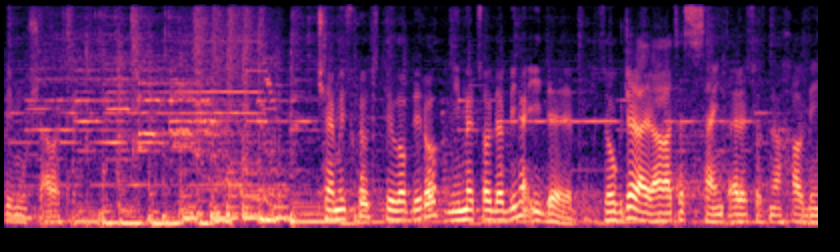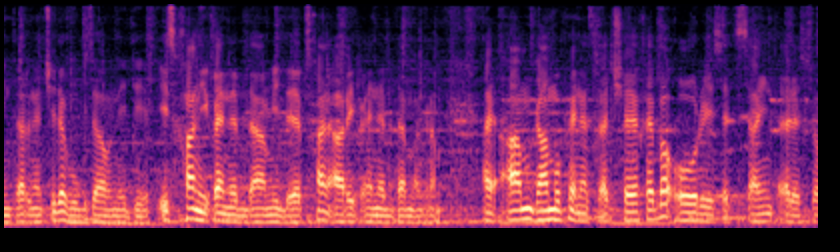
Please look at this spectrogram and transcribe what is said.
ვიმუშავოთ. ჩემი მხრივ ვთქვი, რომ მიმეწოდებინა იდეები. ზოგჯერ აი რაღაცას საინტერესოს ნახავდი ინტერნეტში და გუგზავნიდი. ის ხან იყენებდა ამ იდეებს, ხან არ იყენებდა, მაგრამ აი ამ გამოფენას რაც შეეხება ორი ესეთი საინტერესო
